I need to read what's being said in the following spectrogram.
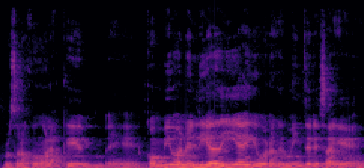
personas con las que eh, convivo en el día a día y que, bueno, que me interesa que,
